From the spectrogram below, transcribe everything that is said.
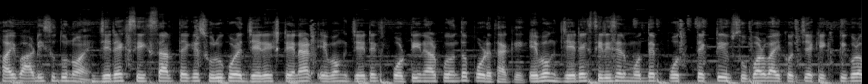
ফাইভ আরই শুধু নয় জেড এক্স সিক্স আর থেকে শুরু করে জেড এক্স টেন আর এবং জেড এক্স ফোরটিন আর পর্যন্ত পড়ে থাকে। এবং জেড এক্স সিরিজের মধ্যে প্রত্যেকটি সুপার বাইক হচ্ছে এক একটি করে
